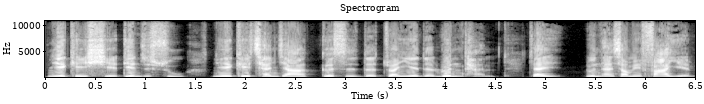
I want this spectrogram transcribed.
你也可以写电子书，你也可以参加各式的专业的论坛，在论坛上面发言，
